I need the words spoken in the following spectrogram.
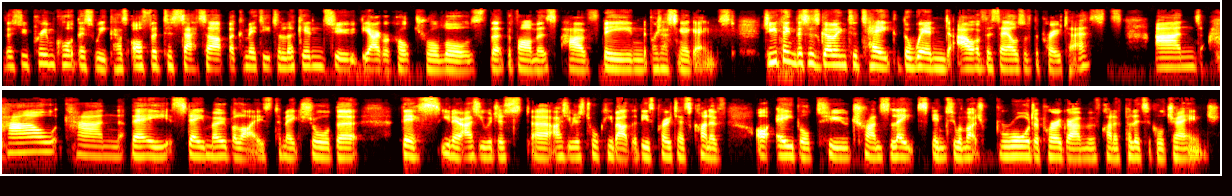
the Supreme Court this week has offered to set up a committee to look into the agricultural laws that the farmers have been protesting against. Do you think this is going to take the wind out of the sails of the protests? And how can they stay mobilized to make sure that this you know as you were just uh, as you were just talking about that these protests kind of are able to translate into a much broader program of kind of political change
